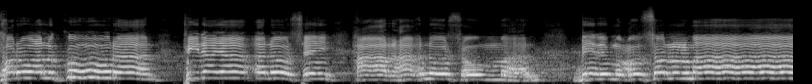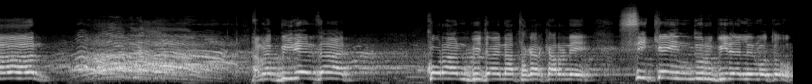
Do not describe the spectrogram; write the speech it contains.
ধরো আল কোরআন ফিরায়া আনো সেই হারানো সম্মান। বীর মুসলমান। আমরা বীরের জাত। কোরআন বিজয় না থাকার কারণে শিখে ইন্দুর বিড়ালের মতো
